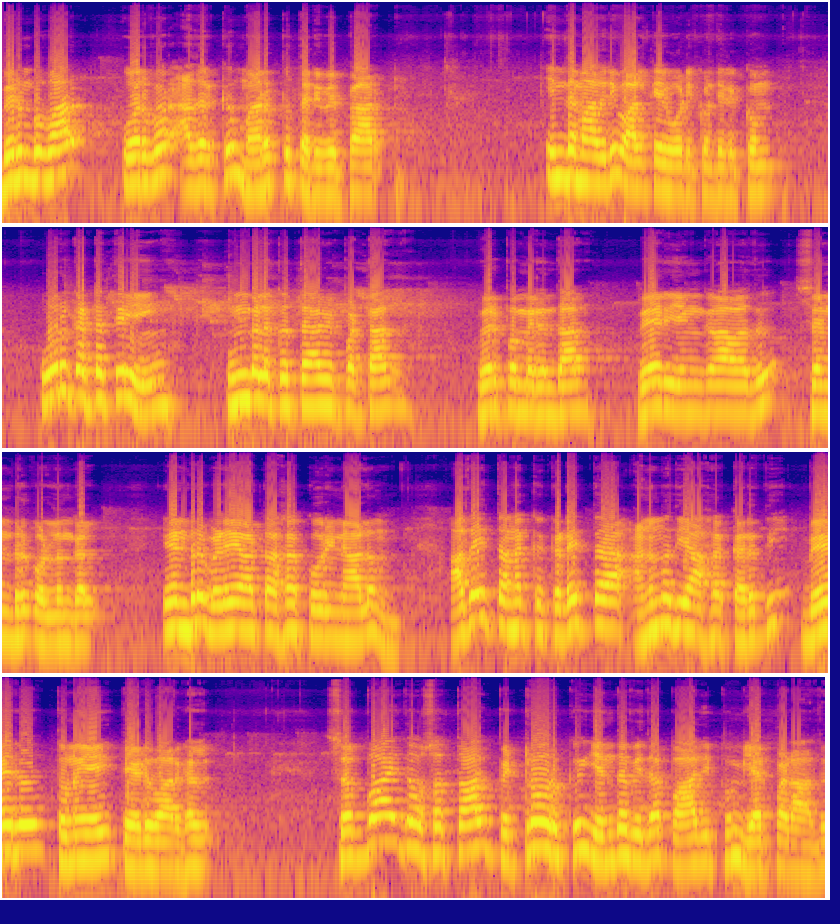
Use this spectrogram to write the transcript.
விரும்புவார் ஒருவர் அதற்கு மறுப்பு தெரிவிப்பார். இந்த மாதிரி வாழ்க்கை ஓடிக்கொண்டிருக்கும். ஒரு கட்டத்தில் உங்களுக்கு தேவைப்பட்டால் விருப்பம் இருந்தால் வேறு எங்காவது சென்று கொள்ளுங்கள் என்று விளையாட்டாக கூறினாலும் அதை தனக்கு கிடைத்த அனுமதியாக கருதி வேறு துணையை தேடுவார்கள். செவ்வாய் தோஷத்தால் பெற்றோருக்கு எந்தவித பாதிப்பும் ஏற்படாது.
